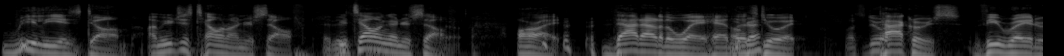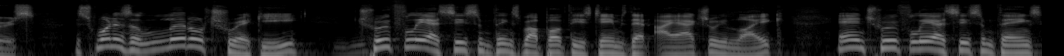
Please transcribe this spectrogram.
really is dumb. I mean, you're just telling on yourself. you're telling on yourself. All right. that out of the way, head. Let's Okay. do it. Let's do it. Packers v Raiders. This one is a little tricky. Mm-hmm. Truthfully, I see some things about both these teams that I actually like, and truthfully, I see some things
